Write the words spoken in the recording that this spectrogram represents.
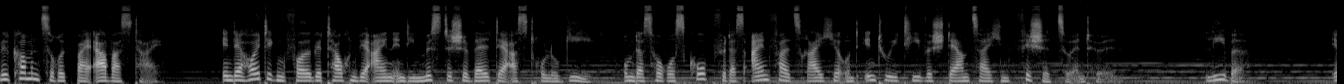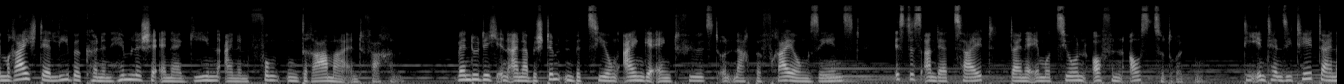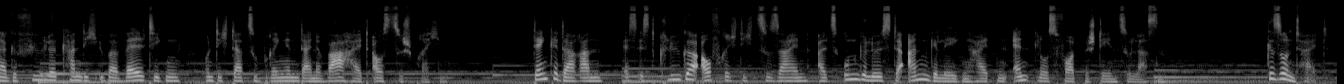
Willkommen zurück bei Avastai. In der heutigen Folge tauchen wir ein in die mystische Welt der Astrologie, um das Horoskop für das einfallsreiche und intuitive Sternzeichen Fische zu enthüllen. Liebe. Im Reich der Liebe können himmlische Energien einen Funken Drama entfachen. Wenn du dich in einer bestimmten Beziehung eingeengt fühlst und nach Befreiung sehnst, ist es an der Zeit, deine Emotionen offen auszudrücken. Die Intensität deiner Gefühle kann dich überwältigen und dich dazu bringen, deine Wahrheit auszusprechen. Denke daran, es ist klüger, aufrichtig zu sein, als ungelöste Angelegenheiten endlos fortbestehen zu lassen. Gesundheit.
